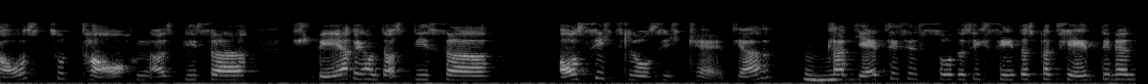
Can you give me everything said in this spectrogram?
rauszutauchen aus dieser Schwere und aus dieser Aussichtslosigkeit, ja. Mhm. Gerade jetzt ist es so, dass ich sehe, dass Patientinnen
